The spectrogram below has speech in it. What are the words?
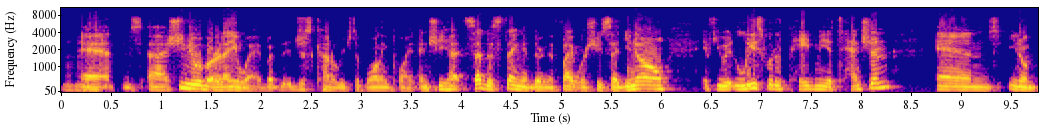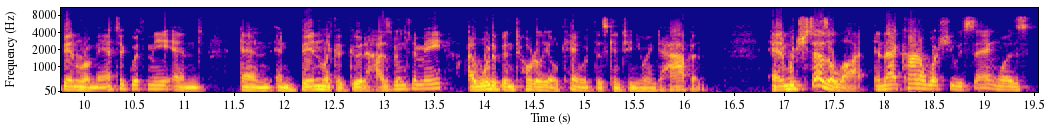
Mm-hmm. And uh, she knew about it anyway, but it just kind of reached a boiling point. And she had said this thing during the fight where she said, "You know, if you at least would have paid me attention and you know been romantic with me and and and been like a good husband to me, I would have been totally okay with this continuing to happen." And which says a lot. And that kind of what she was saying was,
